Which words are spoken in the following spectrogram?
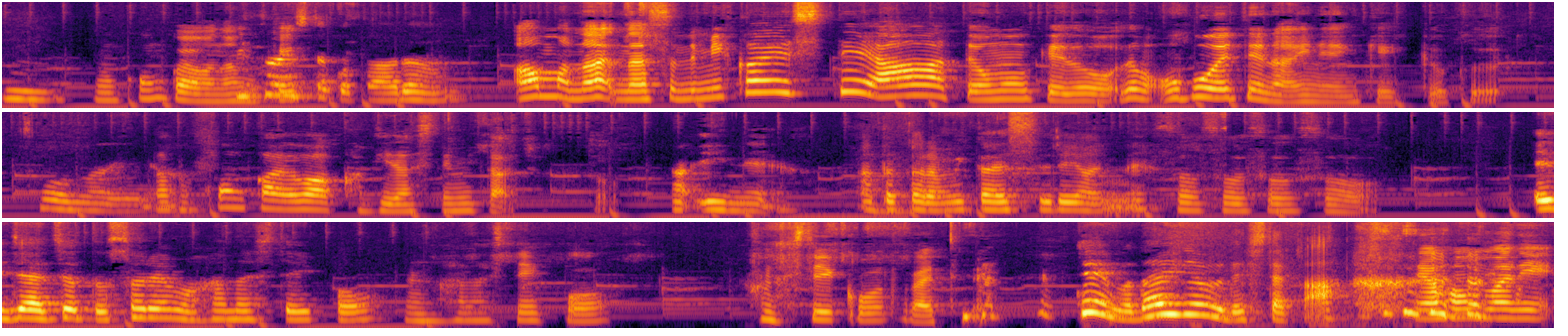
うん。もう今回はなん見か結返したことあるん？あんまな、な、それ見返して、あーって思うけど、でも覚えてないねん、結局。そうなんやだから。今回は書き出してみた、ちょっと。あ、いいね。後から見返するようにね。そうそうそうそえ、じゃあちょっとそれも話していこう。う。うん、話していこう。話していこうとか言って。テーマ大丈夫でしたか？いや、ほんまに。い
